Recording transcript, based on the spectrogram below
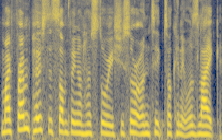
My friend posted something on her story. She saw it on TikTok and it was like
